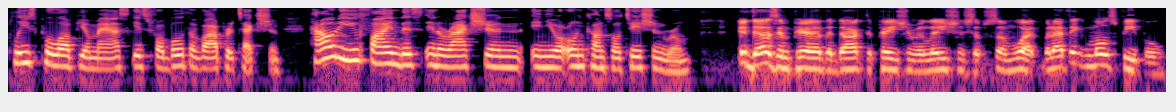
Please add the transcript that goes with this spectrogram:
please pull up your mask. It's for both of our protection. How do you find this interaction in your own consultation room? It does impair the doctor patient relationship somewhat, but I think most people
